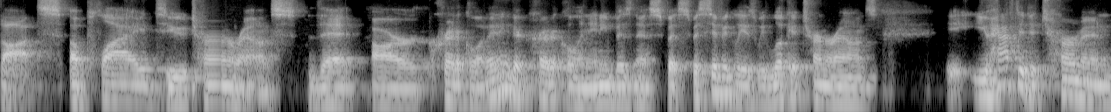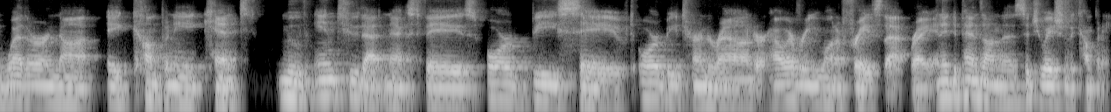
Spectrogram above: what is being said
thoughts applied to turnarounds that are critical and i think they're critical in any business but specifically as we look at turnarounds you have to determine whether or not a company can move into that next phase or be saved or be turned around or however you want to phrase that right? And it depends on the situation of the company.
